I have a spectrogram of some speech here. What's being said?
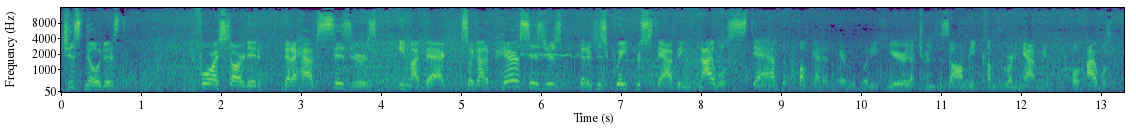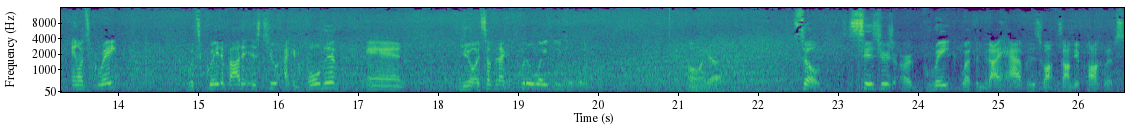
just noticed before I started that I have scissors in my bag. So I got a pair of scissors that are just great for stabbing, and I will stab the fuck out of everybody here that turns a zombie, comes running at me. Oh, I will. And what's great, what's great about it is too, I can hold it, and you know, it's something I can put away easily. Oh my god. So, scissors are a great weapon that I have for this zombie apocalypse.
